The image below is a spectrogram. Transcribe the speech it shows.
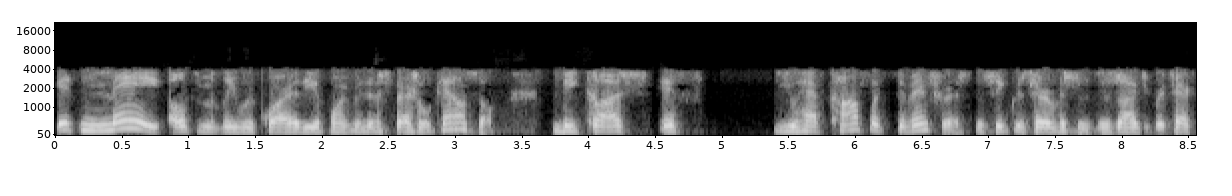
it may ultimately require the appointment of a special counsel because if you have conflicts of interest, the Secret Service is designed to protect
